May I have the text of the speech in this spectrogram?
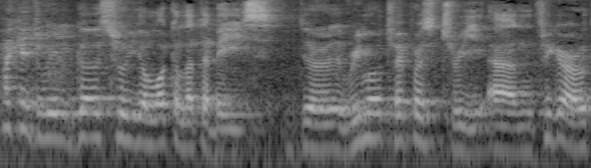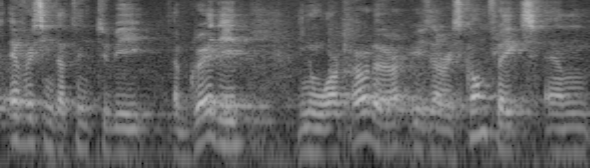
package will go through your local database, the remote repository, and figure out everything that needs to be upgraded in what order, if there is conflicts and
